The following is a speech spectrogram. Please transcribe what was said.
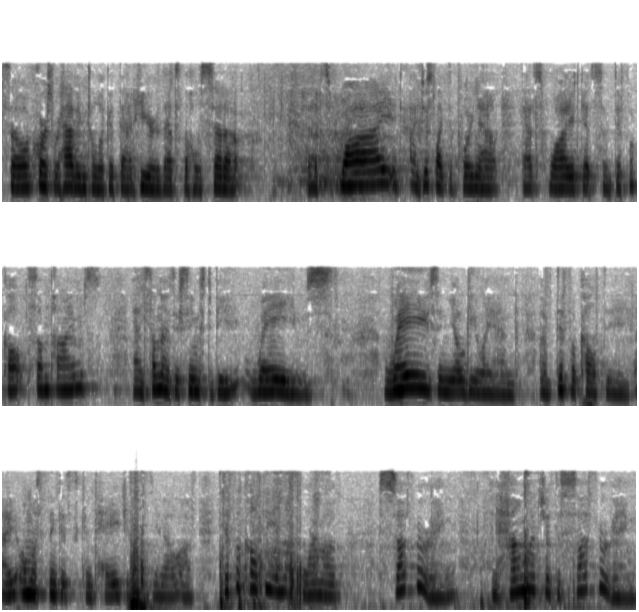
So, of course, we're having to look at that here. That's the whole setup. That's why it, I just like to point out that's why it gets so difficult sometimes and sometimes there seems to be waves, waves in yogi land of difficulty. I almost think it's contagious, you know, of difficulty in the form of suffering and how much of the suffering,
